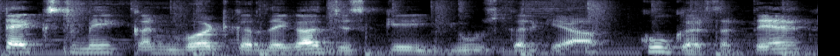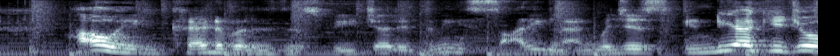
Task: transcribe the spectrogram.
टेक्स्ट में कन्वर्ट कर देगा, जिसके यूज़ करके आप कू कर सकते हैं। How incredible is this feature इतनी सारी लैंग्वेजेस इंडिया की जो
